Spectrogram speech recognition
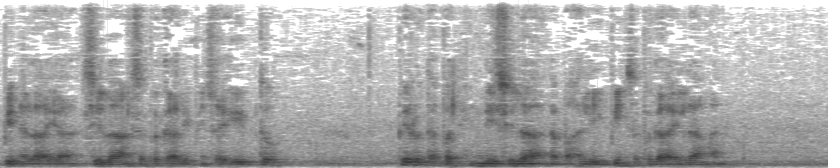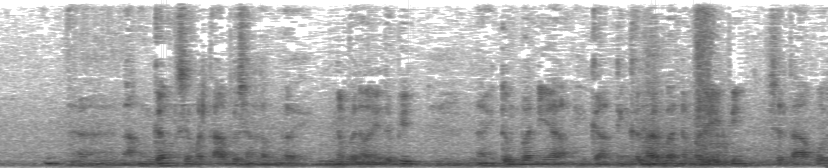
pinalaya sila sa pagkalipin sa Egypto. Pero dapat hindi sila napaalipin sa pag-ailangan uh, hanggang sa matapos ang lakbay ng panahon ni David na itumba niya ang higanting kalaban na malipin sa takot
